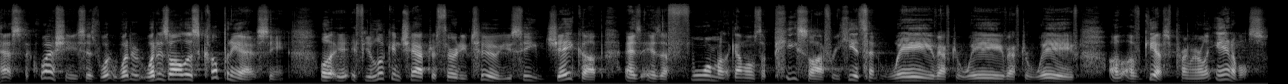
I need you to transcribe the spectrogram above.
asks the question. He says, what, what, what is all this company I have seen?" Well, if you look in chapter 32, you see Jacob as, as a form, like almost a peace offering. He had sent wave after wave after wave of, of gifts, primarily animals.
